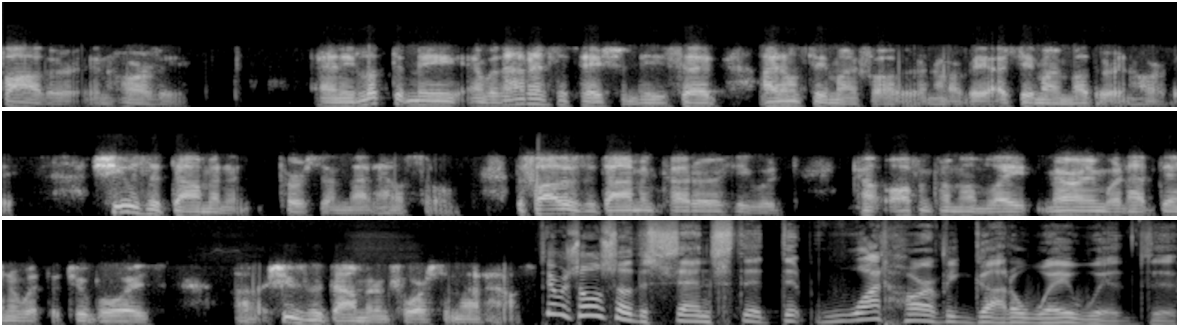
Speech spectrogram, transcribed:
father in Harvey? And he looked at me, and without hesitation, he said, I don't see my father in Harvey. I see my mother in Harvey. She was a dominant person in that household. The father was a diamond cutter. He would come, often come home late. Miriam would have dinner with the two boys. Uh, she was the dominant force in that house. There was also the sense that, that what Harvey got away with, the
